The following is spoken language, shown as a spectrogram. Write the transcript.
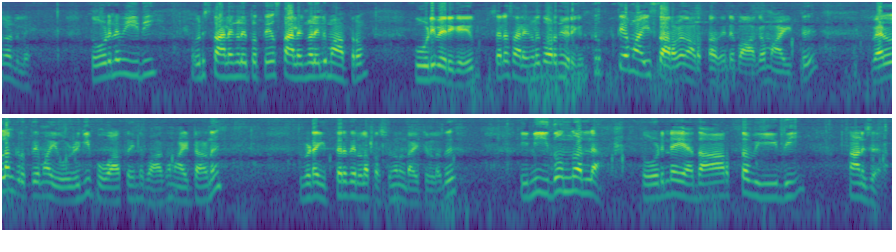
കണ്ടില്ലേ? തോടിന്റെ വീതി ഒരു സ്ഥലങ്ങളിൽ പ്രത്യേക സ്ഥലങ്ങളിൽ മാത്രം കൂടി വരികയും ചില സ്ഥലങ്ങൾ കുറഞ്ഞു വരികയും. കൃത്യമായി സർവേ നടത്താത്തതിന്റെ ഭാഗമായിട്ട് വെള്ളം കൃത്യമായി ഒഴുകി പോവാത്തതിന്റെ ഭാഗമായിട്ടാണ് ഇവിടെ ഇത്തരത്തിലുള്ള പ്രശ്നങ്ങൾ ഉണ്ടായിട്ടുള്ളത്. ഇനി ഇതൊന്നുമല്ല തോടിന്റെ യഥാർത്ഥ വീതി കാണിച്ചു തരാം.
